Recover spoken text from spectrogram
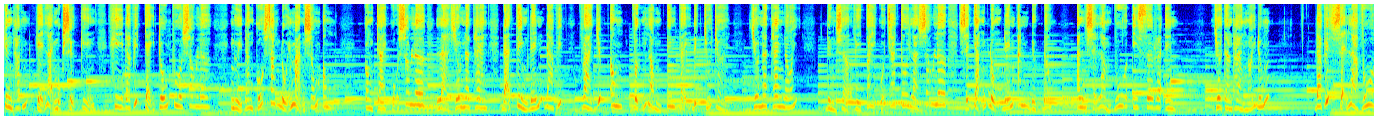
Kinh Thánh kể lại một sự kiện khi David chạy trốn vua Saul, người đang cố săn đuổi mạng sống ông. Con trai của Saul là Jonathan đã tìm đến David và giúp ông vững lòng tin cậy Đức Chúa Trời. Jonathan nói, Đừng sợ vì tay của cha tôi là Saul sẽ chẳng đụng đến anh được đâu. Anh sẽ làm vua Israel. Jonathan nói đúng. David sẽ là vua.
